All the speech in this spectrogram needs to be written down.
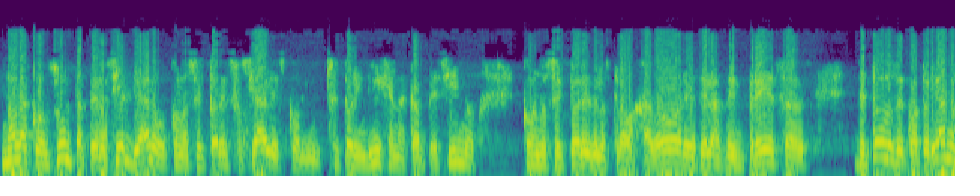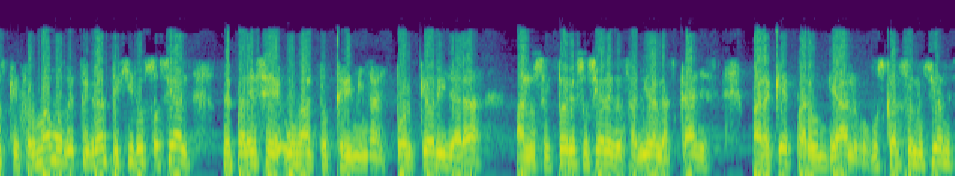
no la consulta, pero sí el diálogo con los sectores sociales, con el sector indígena, campesino, con los sectores de los trabajadores, de las empresas, de todos los ecuatorianos que formamos este gran tejido social, me parece un acto criminal, porque orillará a los sectores sociales a salir a las calles. ¿Para qué? Para un diálogo, buscar soluciones.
